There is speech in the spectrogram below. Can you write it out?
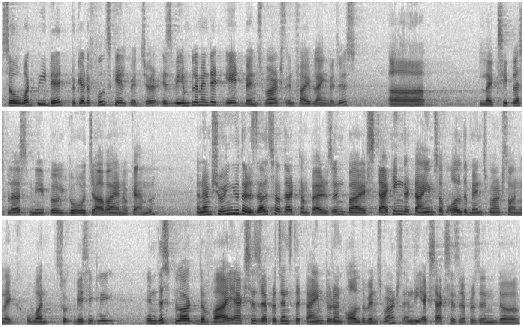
So what we did to get a full-scale picture is we implemented eight benchmarks in five languages, uh, like C++, Maple, Go, Java, and OCaml. And I'm showing you the results of that comparison by stacking the times of all the benchmarks on like one. So basically, in this plot, the y-axis represents the time to run all the benchmarks, and the x-axis represents the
